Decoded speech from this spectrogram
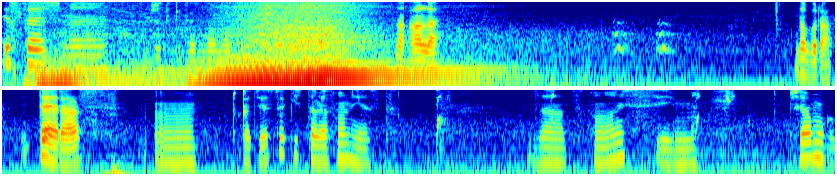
Jesteśmy. Brzydki ten domek. No ale. Dobra, i teraz. Yy, czekajcie, jest tu jakiś telefon? Jest. Zadzwoń Sim. Czy ja mogę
